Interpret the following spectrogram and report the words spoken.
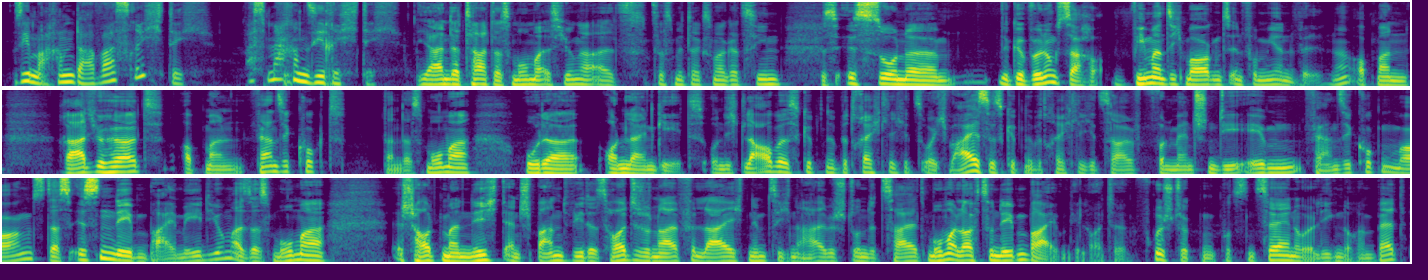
Sie machen da was richtig. Was machen Sie richtig? Ja, in der Tat, das MoMA ist jünger als das Mittagsmagazin. Es ist so eine, eine Gewöhnungssache, wie man sich morgens informieren will. Ne? Ob man Radio hört, ob man Fernsehen guckt, dann das MoMA oder online geht. Und ich glaube, es gibt eine beträchtliche, oh, ich weiß, es gibt eine beträchtliche Zahl von Menschen, die eben Fernsehen gucken morgens. Das ist ein Nebenbei-Medium. Also das MoMA schaut man nicht entspannt wie das Heute-Journal vielleicht, nimmt sich eine halbe Stunde Zeit. MoMA läuft so nebenbei. Die Leute frühstücken, putzen Zähne oder liegen noch im Bett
